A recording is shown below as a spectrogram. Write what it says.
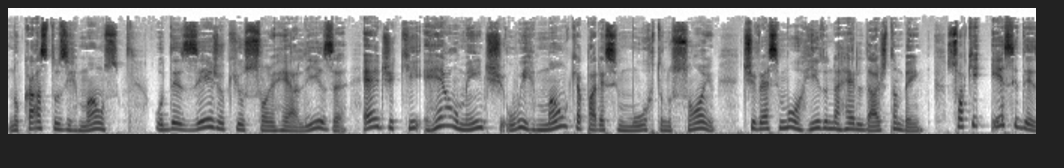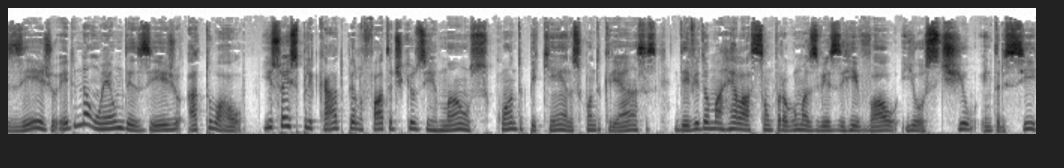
No caso dos irmãos, o desejo que o sonho realiza é de que realmente o irmão que aparece morto no sonho tivesse morrido na realidade também. Só que esse desejo, ele não é um desejo atual. Isso é explicado pelo fato de que os irmãos, quando pequenos, quando crianças, devido a uma relação por algumas vezes rival e hostil entre si,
